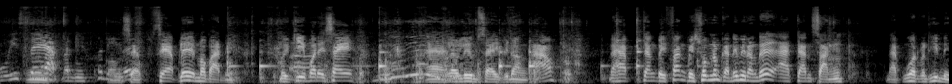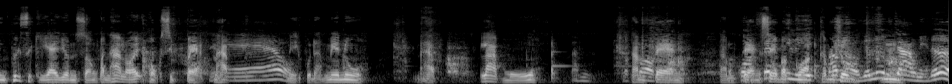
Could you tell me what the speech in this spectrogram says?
อุ้ยแซ่บอันนี้พอขดีองเลแสยบแสบเล่นมาบัดนี่เมื่อกี้บ่ได้ใส่อ่าเราลืมใส่พี่น้องเอา นะครับจังไปฟังไปชมน้ำกันได้พี่น้องเด้ออาจารย์สังนับงวดวันที่หนึ่งพฤศจิกายน 2568 นะครับ แล้วนี่พุ่นนะเมนูนะครับลาบหมูตำตำแตงตำแตงเซบักกอดท่านผู้ชมอย่าลืมอืม เจ้านี่เด้อ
